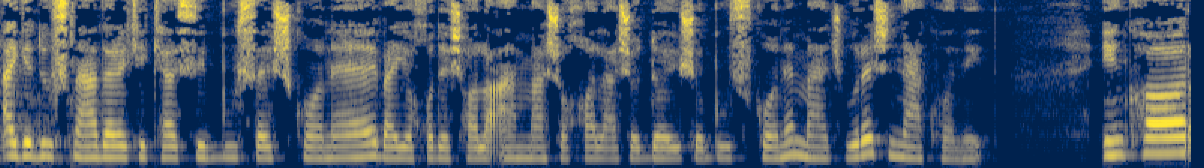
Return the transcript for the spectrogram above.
اگه دوست نداره که کسی بوسش کنه و یا خودش حالا امش و خالش و دایش و بوس کنه مجبورش نکنید. این کار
